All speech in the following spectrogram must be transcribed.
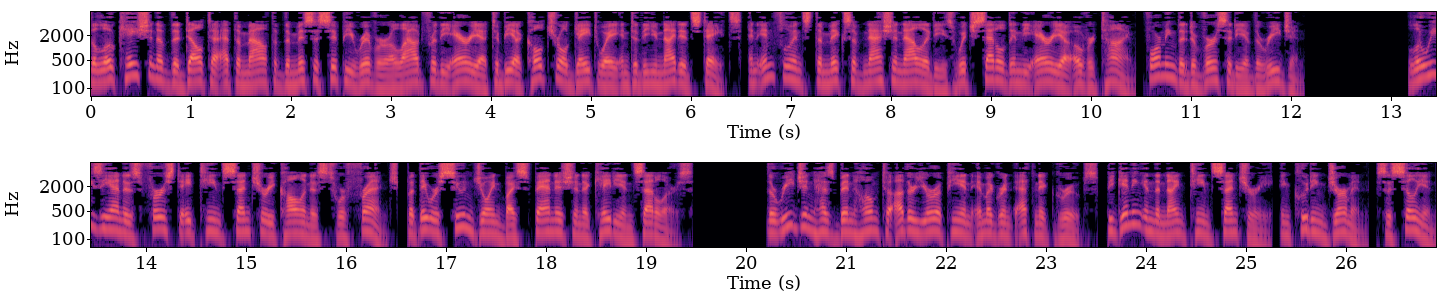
The location of the delta at the mouth of the Mississippi River allowed for the area to be a cultural gateway into the United States, and influenced the mix of nationalities which settled in the area over time, forming the diversity of the region. Louisiana's first 18th-century colonists were French, but they were soon joined by Spanish and Acadian settlers. The region has been home to other European immigrant ethnic groups, beginning in the 19th century, including German, Sicilian,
